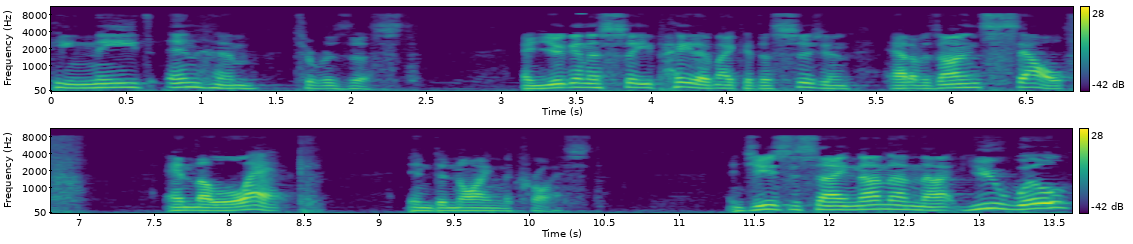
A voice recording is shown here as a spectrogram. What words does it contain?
he needs in him to resist. And you're going to see Peter make a decision out of his own self and the lack in denying the Christ. And Jesus is saying, no, no, no, you will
